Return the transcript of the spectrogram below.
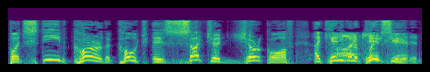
But Steve Kerr, the coach, is such a jerk off. I can't oh, even I appreciate can't. it.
